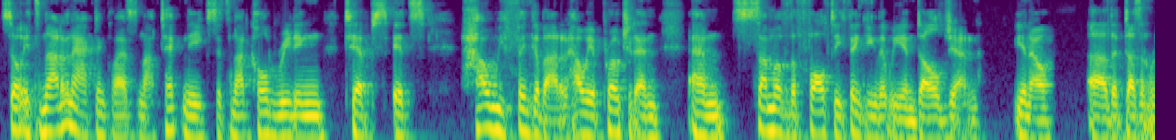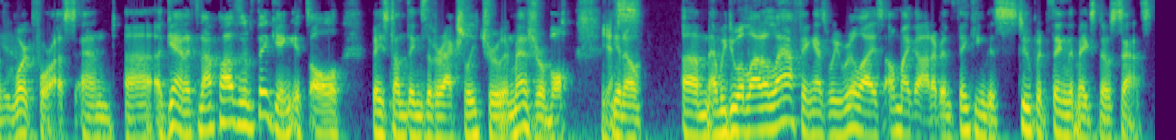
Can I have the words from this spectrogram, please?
So it's not an acting class, not techniques, it's not cold reading tips. It's how we think about it, how we approach it, and and some of the faulty thinking that we indulge in, you know, uh, that doesn't really work for us. And uh, again, it's not positive thinking; it's all based on things that are actually true and measurable. Yes. You know, um, and we do a lot of laughing as we realize, oh my God, I've been thinking this stupid thing that makes no sense.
